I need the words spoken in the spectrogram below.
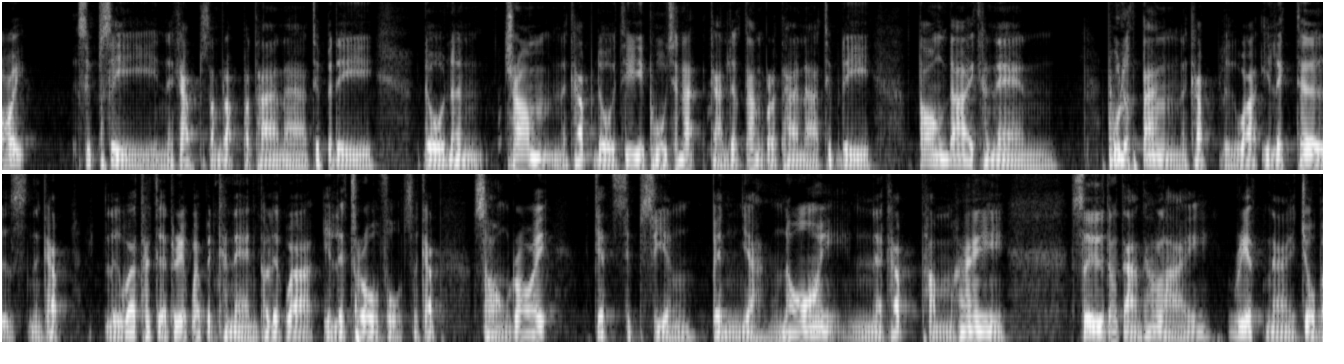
214 นะครับสำหรับประธานาธิบดีโดนัลด์ทรัมป์นะครับ โดยที่ผู้ชนะการเลือกตั้งประธานาธิบดีต้องได้คะแนนผู้เลือกตั้งนะครับ หรือว่า electors นะครับ หรือว่าถ้าเกิดเรียกว่าเป็นคะแนนเขาเรียกว่า electoral votes นะครับ 270 เสียงเป็นอย่างน้อยนะครับทำให้ สื่อต่างๆ ทั้งหลายเรียกนายโจไบ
